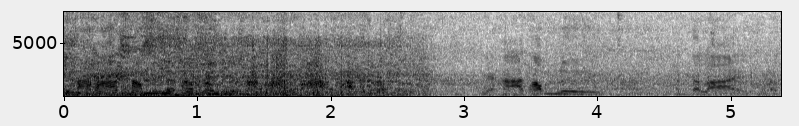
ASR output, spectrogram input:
อย่าหาทำนะครับอย่าหาทำเลย อันตรายครับ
